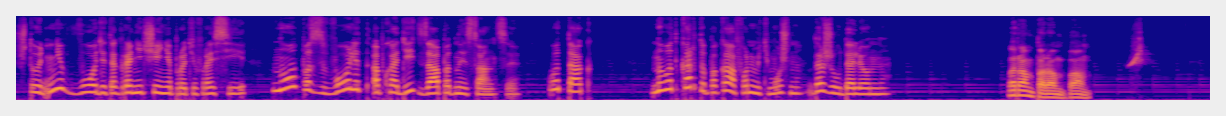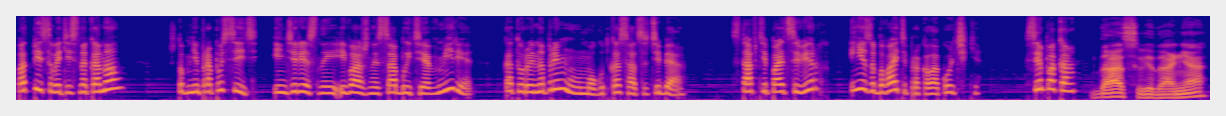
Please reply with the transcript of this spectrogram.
что не вводит ограничения против России, но позволит обходить западные санкции. Вот так. Но вот карту пока оформить можно, даже удаленно. Парам-парам-пам. Подписывайтесь на канал, чтобы не пропустить интересные и важные события в мире, которые напрямую могут касаться тебя. Ставьте пальцы вверх и не забывайте про колокольчики. Всем пока! До свидания!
